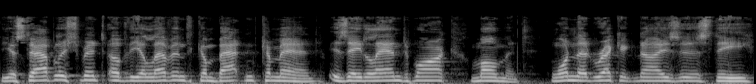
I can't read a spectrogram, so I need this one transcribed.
The establishment of the 11th Combatant Command is a landmark moment one that recognizes the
